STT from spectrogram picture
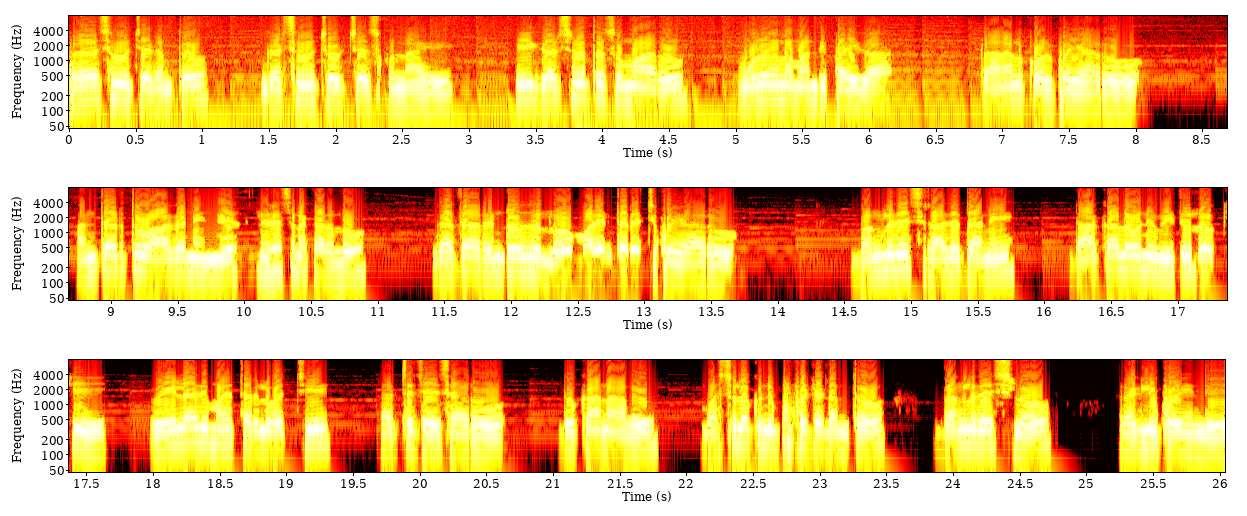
ప్రదర్శనలు చేయడంతో ఘర్షణలు చోటు చేసుకున్నాయి. ఈ ఘర్షణతో సుమారు మూడు వందల మంది పైగా ప్రాణాలు కోల్పోయారు. అంతటితో ఆగని నిరసనకారులు గత రెండు రోజుల్లో మరింత రెచ్చిపోయారు. బంగ్లాదేశ్ రాజధాని ఢాకాలోని వీధుల్లోకి వేలాది మంది తరలివచ్చి రచ్చ చేశారు. దుకాణాలు బస్సులకు నిప్పు పెట్టడంతో బంగ్లాదేశ్లో రగిలిపోయింది.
